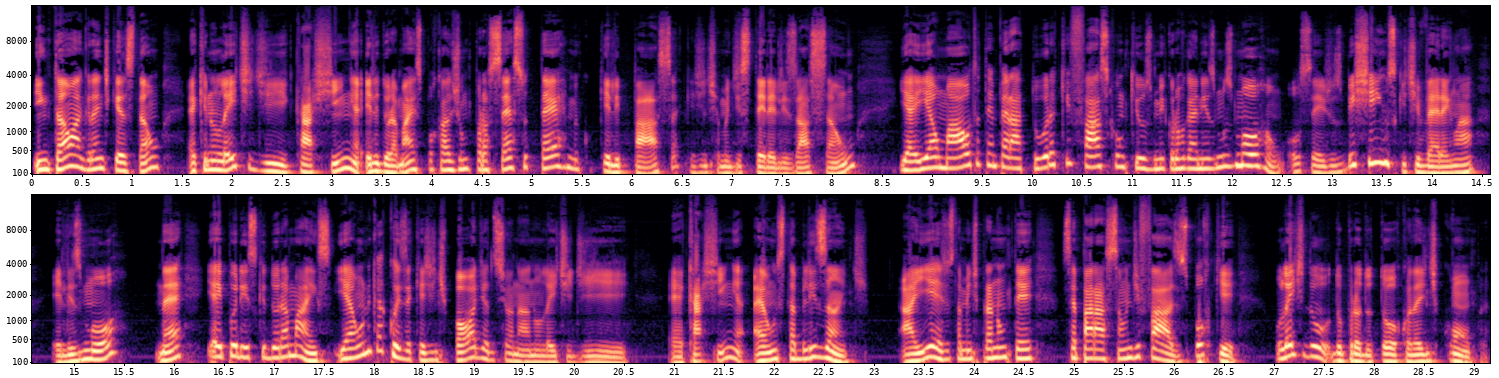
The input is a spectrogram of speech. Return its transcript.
Então a grande questão é que no leite de caixinha ele dura mais por causa de um processo térmico que ele passa, que a gente chama de esterilização, e aí é uma alta temperatura que faz com que os micro-organismos morram, ou seja, os bichinhos que tiverem lá, eles morram, né? E aí por isso que dura mais. E a única coisa que a gente pode adicionar no leite de é, caixinha é um estabilizante. Aí é justamente para não ter separação de fases. Por quê? O leite do, do produtor, quando a gente compra,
